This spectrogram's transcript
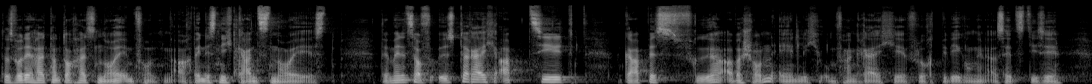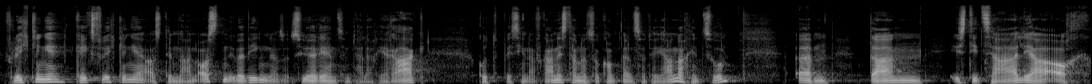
das wurde halt dann doch als neu empfunden, auch wenn es nicht ganz neu ist. Wenn man jetzt auf Österreich abzielt, gab es früher aber schon ähnlich umfangreiche Fluchtbewegungen. Also jetzt diese Flüchtlinge, Kriegsflüchtlinge aus dem Nahen Osten überwiegend, also Syrien, zum Teil auch Irak, gut, ein bisschen Afghanistan und so kommt bei uns natürlich auch noch hinzu. Ähm, dann ist die Zahl ja auch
